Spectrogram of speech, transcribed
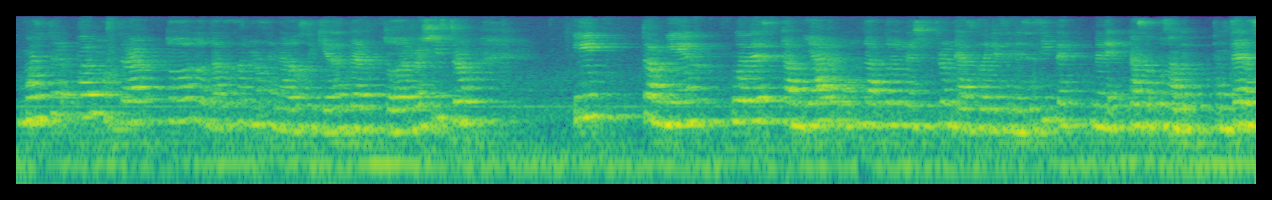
Muestra, puede mostrar todos los datos almacenados si quieres ver todo el registro y también puedes cambiar algún dato del registro en caso de que se necesite, en caso usando punteros.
